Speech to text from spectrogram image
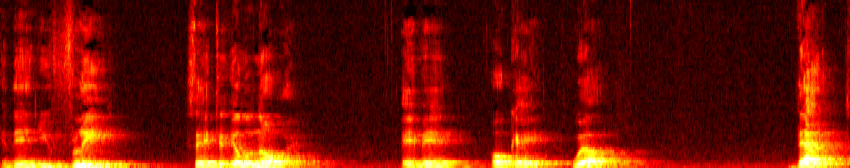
and then you flee, say to Illinois. Amen. Okay, well, that's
